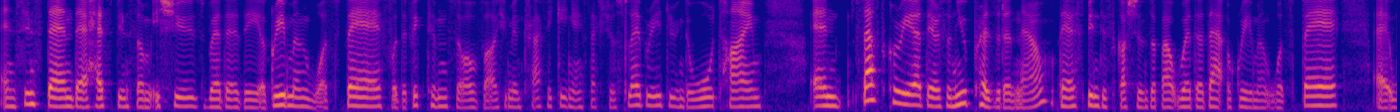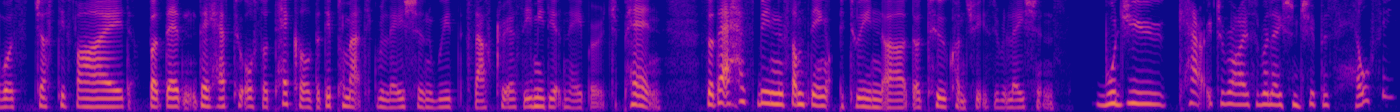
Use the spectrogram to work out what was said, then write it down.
And since then, there has been some issues whether the agreement was fair for the victims of uh, human trafficking and sexual slavery during the wartime. And South Korea, there's a new president now. There's been discussions about whether that agreement was fair, uh, was justified, but then they have to also tackle the diplomatic relation with South Korea's immediate neighbor, Japan. So that has been something between uh, the two countries' relations. Would you characterize the relationship as healthy?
